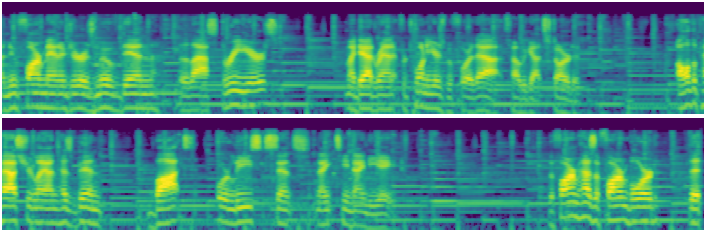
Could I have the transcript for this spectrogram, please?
a new farm manager has moved in the last three years. My dad ran it for 20 years before that. That's how we got started. All the pasture land has been bought or leased since 1998. The farm has a farm board that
